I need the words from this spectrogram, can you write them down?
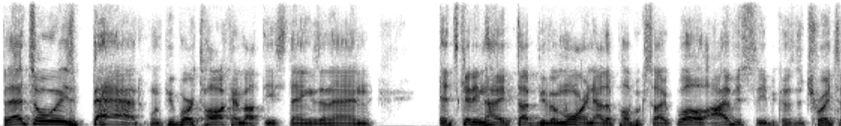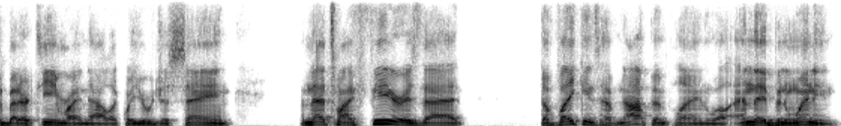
but that's always bad when people are talking about these things and then it's getting hyped up even more. And now the public's like, well, obviously because Detroit's a better team right now, like what you were just saying. And that's my fear is that the Vikings have not been playing well and they've been winning.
